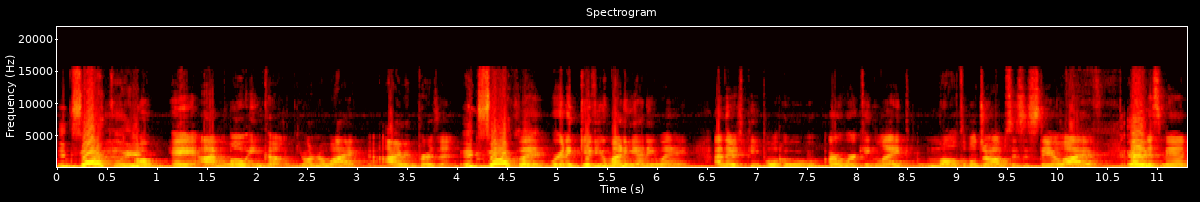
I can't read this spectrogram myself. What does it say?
Exactly. Oh, hey, I'm low income. You wanna know why? I'm in prison. Exactly. But we're gonna give you money anyway. And there's people who are working like multiple jobs just to stay alive. And, And- this man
